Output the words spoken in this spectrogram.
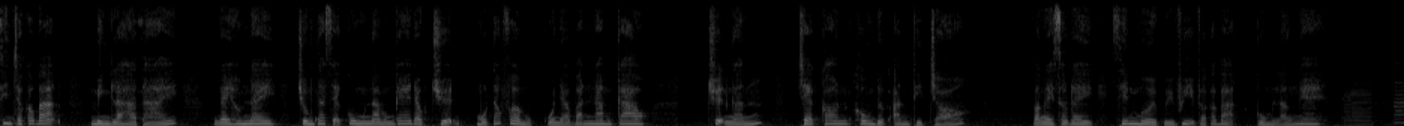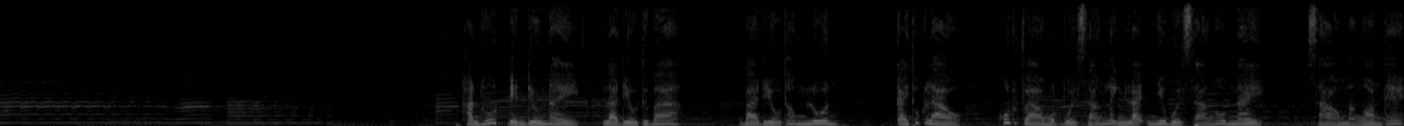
Xin chào các bạn, mình là Hà Thái. Ngày hôm nay chúng ta sẽ cùng nằm nghe đọc truyện một tác phẩm của nhà văn Nam Cao. Truyện ngắn Trẻ con không được ăn thịt chó. Và ngay sau đây xin mời quý vị và các bạn cùng lắng nghe. Hắn hút đến điếu này là điếu thứ ba. Ba điếu thông luôn. Cái thuốc lào hút vào một buổi sáng lành lạnh như buổi sáng hôm nay. Sao mà ngon thế?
